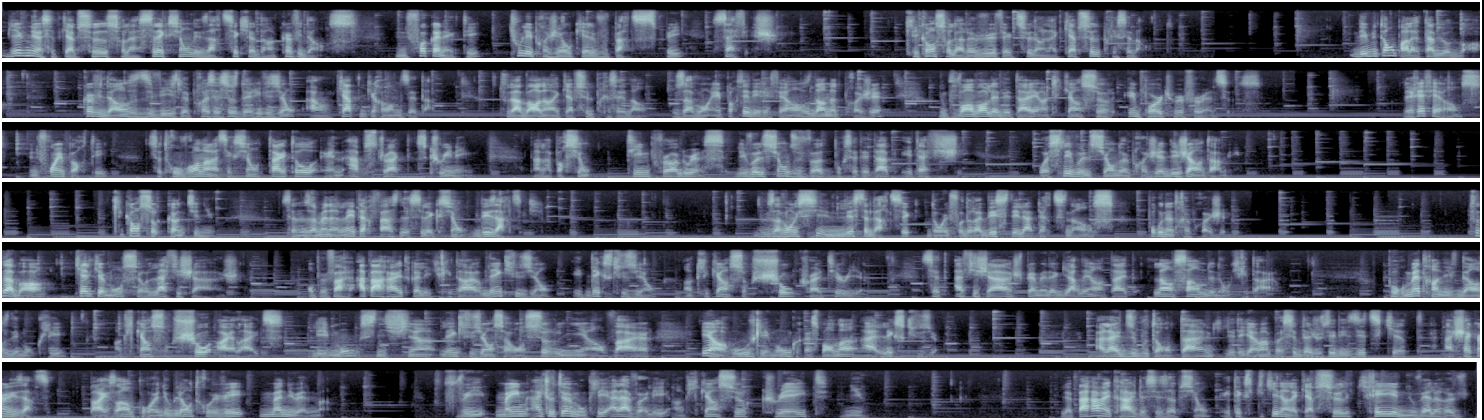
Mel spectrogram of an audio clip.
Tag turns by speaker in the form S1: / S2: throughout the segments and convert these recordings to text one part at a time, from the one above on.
S1: Bienvenue à cette capsule sur la sélection des articles dans Covidence. Une fois connecté, tous les projets auxquels vous participez s'affichent. Cliquons sur la revue effectuée dans la capsule précédente. Débutons par le tableau de bord. Covidence divise le processus de révision en quatre grandes étapes. Tout d'abord, dans la capsule précédente, nous avons importé des références dans notre projet. Nous pouvons voir le détail en cliquant sur Import References. Les références, une fois importées, se trouveront dans la section Title and Abstract Screening. Dans la portion Team Progress, l'évolution du vote pour cette étape est affichée. Voici l'évolution d'un projet déjà entamé. Cliquons sur Continue. Ça nous amène à l'interface de sélection des articles. Nous avons ici une liste d'articles dont il faudra décider la pertinence pour notre projet. Tout d'abord, quelques mots sur l'affichage. On peut faire apparaître les critères d'inclusion et d'exclusion en cliquant sur Show Criteria. Cet affichage permet de garder en tête l'ensemble de nos critères. Pour mettre en évidence des mots-clés, en cliquant sur Show Highlights, les mots signifiant l'inclusion seront surlignés en vert et en rouge les mots correspondant à l'exclusion. À l'aide du bouton Tag, il est également possible d'ajouter des étiquettes à chacun des articles, par exemple pour un doublon trouvé manuellement. Vous pouvez même ajouter un mot-clé à la volée en cliquant sur Create New. Le paramétrage de ces options est expliqué dans la capsule Créer une nouvelle revue.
